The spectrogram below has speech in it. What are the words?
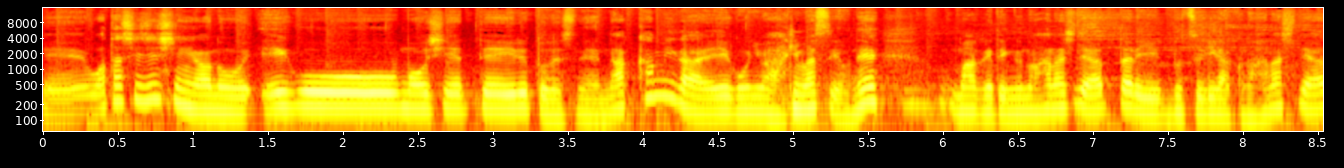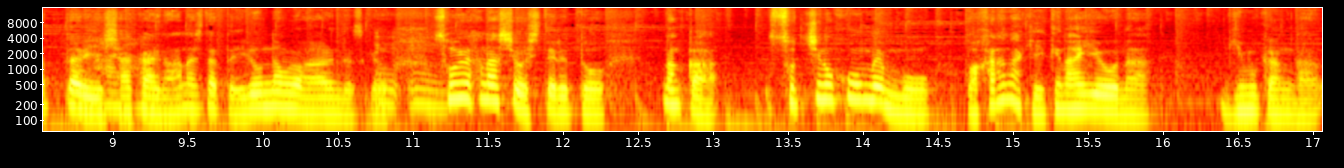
えー、私自身あの英語も教えているとですね中身が英語にはありますよね、うん、マーケティングの話であったり物理学の話であったり、社会の話だったりいろんなものがあるんですけど、そういう話をしているとなんかそっちの方面も分からなきゃいけないような義務感が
